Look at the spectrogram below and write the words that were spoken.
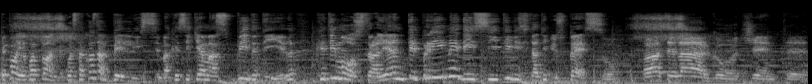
E poi ho fatto anche questa cosa bellissima che si chiama Speed Deal che ti mostra le anteprime dei siti visitati più spesso. Fate largo, gente.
